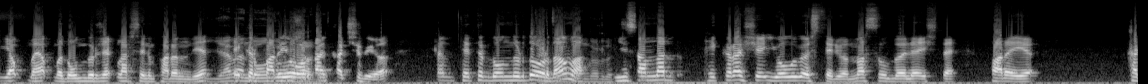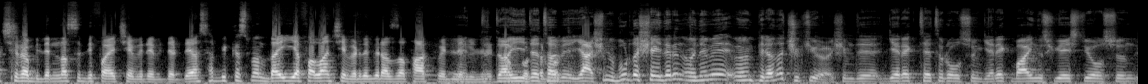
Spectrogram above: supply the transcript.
Yapma yapma donduracaklar senin paranı diye. Hemen Hacker parayı oradan zaten. kaçırıyor. Tabii Tether dondurdu orada Tether ama dondurdu. insanlar hacker'a şey yolu gösteriyor. Nasıl böyle işte parayı kaçırabilir, nasıl DeFi'ye çevirebilir diye. Mesela bir kısmını dayıya falan çevirdi biraz da takip edilebilir. Evet, Dayı da tabii. Ya şimdi burada şeylerin önemi ön plana çıkıyor. Şimdi gerek Tether olsun, gerek Binance USD olsun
